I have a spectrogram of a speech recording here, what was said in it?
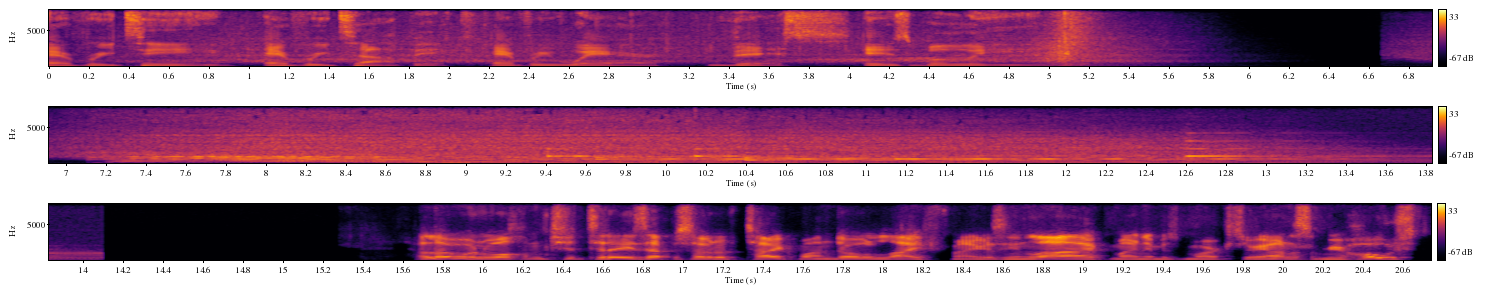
Every team, every topic, everywhere. This is Bleav. Hello and welcome to today's episode of Taekwondo Life Magazine Live. My name is Mark Sirianis. I'm your host.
